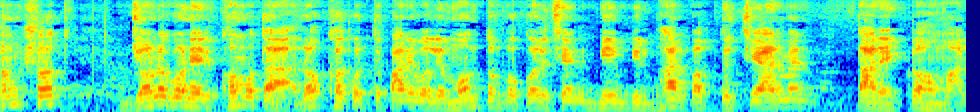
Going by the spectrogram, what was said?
সংসদ জনগণের ক্ষমতা রক্ষা করতে পারে বলে মন্তব্য করেছেন বিএনপির ভারপ্রাপ্ত চেয়ারম্যান তারেক রহমান।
